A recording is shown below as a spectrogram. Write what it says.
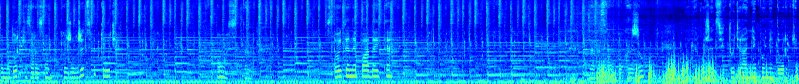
помідорки. Зараз вам покажу. Вже цвітуть. Ось так. Стойте, не падайте. Покажу, як уже цвітуть ранні помідорки.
